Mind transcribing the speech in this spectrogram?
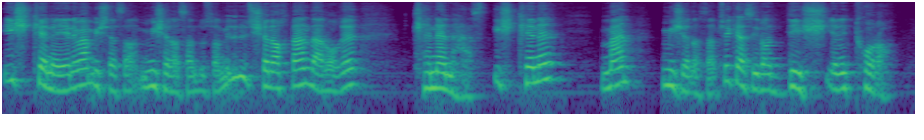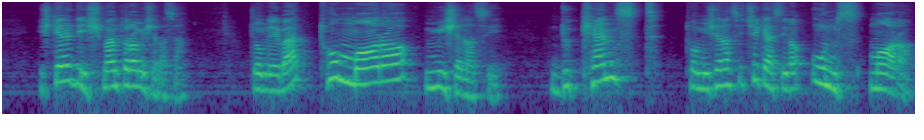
ایشکنه یعنی من می‌شناسم می‌شناسم دوستان. می‌دونید شناختن در واقع کنن هست. ایشکنه من می‌شناسم. چه کسی را؟ دیش یعنی تو را. ایشکنه دیش من تو را می‌شناسم. جمله بعد تو ما را می‌شناسی. دو کنست تو می‌شناسی. چه کسی را؟ اونس ما را.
